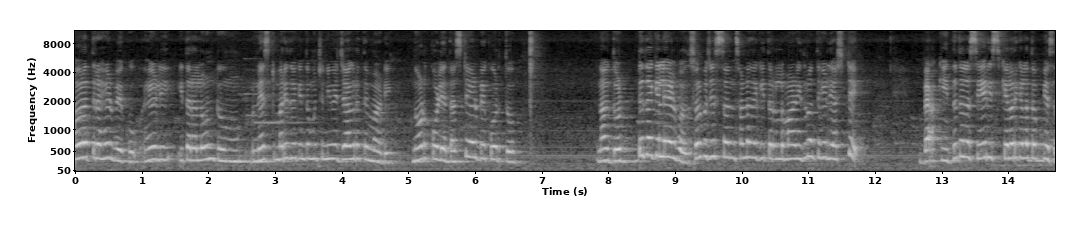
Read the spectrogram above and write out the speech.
ಅವರ ಹತ್ರ ಹೇಳಬೇಕು. ಹೇಳಿ, ಈ ಥರ ಎಲ್ಲ ಉಂಟು ನೆಕ್ಸ್ಟ್ ಮರಿದೋಕ್ಕಿಂತ ಮುಂಚೆ ನೀವೇ ಜಾಗ್ರತೆ ಮಾಡಿ, ನೋಡ್ಕೊಳ್ಳಿ ಅಂತ ಅಷ್ಟೇ ಹೇಳಬೇಕು ಹೊರತು. ನಾವು ದೊಡ್ಡದಾಗೆಲ್ಲ ಹೇಳ್ಬೋದು ಸ್ವಲ್ಪ ಜಸ್ಟ್ ಸಣ್ಣ ಸಣ್ಣದಾಗಿ ಈ ಥರ ಎಲ್ಲ ಮಾಡಿದ್ರು ಅಂತ ಹೇಳಿ ಅಷ್ಟೇ. ಬಾಕಿ ಇದ್ದದೆಲ್ಲ ಸೇರಿಸಿ, ಕೆಲವರಿಗೆಲ್ಲ ಅಭ್ಯಾಸ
